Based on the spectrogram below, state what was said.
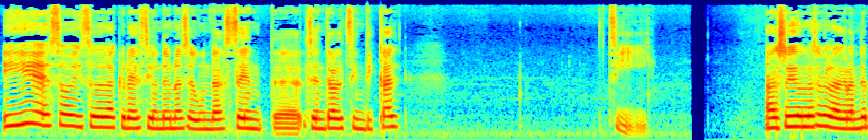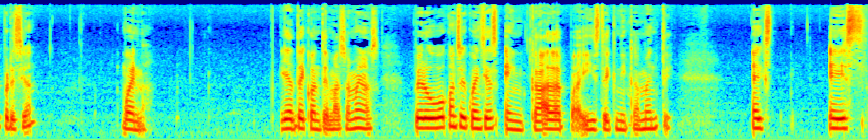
y eso hizo la creación de una segunda central sindical. Sí. ¿Has oído hablar sobre la Gran Depresión? Bueno, ya te conté más o menos, pero hubo consecuencias en cada país técnicamente. es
